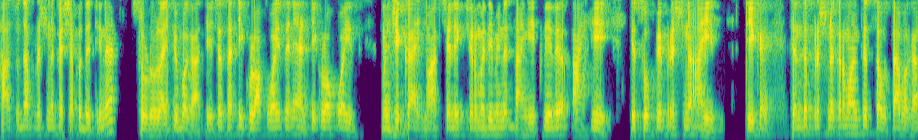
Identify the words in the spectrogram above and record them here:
हा सुद्धा प्रश्न कशा पद्धतीनं सोडवलाय तो बघा. त्याच्यासाठी क्लॉकवाईज आणि अँटी क्लॉकवाईज म्हणजे काय मागच्या लेक्चरमध्ये मी सांगितलेलं आहे. हे सोपे प्रश्न आहेत. ठीक आहे? त्यानंतर प्रश्न क्रमांक चौथा बघा.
